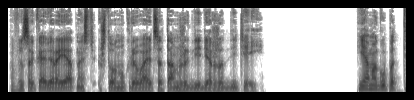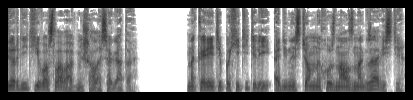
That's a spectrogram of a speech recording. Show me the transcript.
Высока вероятность, что он укрывается там же, где держат детей. «Я могу подтвердить его слова», — вмешалась Агата. «На карете похитителей один из темных узнал знак зависти».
